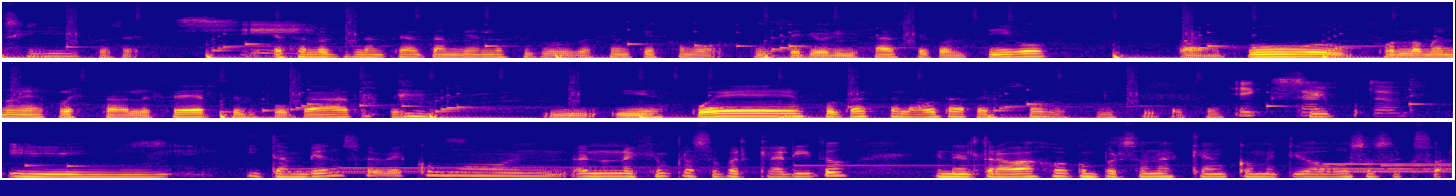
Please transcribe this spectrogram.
sí, Entonces, Sí. eso es lo que plantea también la psicoeducación, que es como interiorizarse contigo para tú por lo menos es restablecerse, enfocarte y, y después enfocarte a la otra persona. ¿sí? Sí, ¿cachai? Exacto. Y, y también se ve como en, en un ejemplo súper clarito en el trabajo con personas que han cometido abuso sexual.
